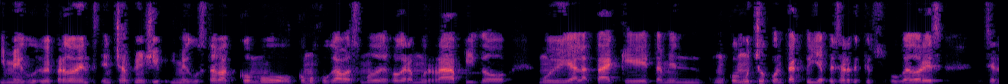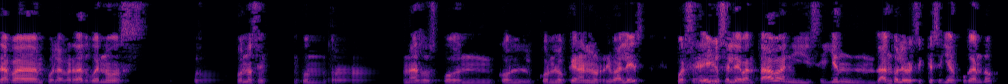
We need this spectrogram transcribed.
y me, eh, perdón, en, Championship y me gustaba cómo, cómo jugaba. Su modo de juego era muy rápido, muy al ataque, también con mucho contacto y a pesar de que sus jugadores se daban, pues la verdad, buenos, pues, buenos encontronazos con, con, con lo que eran los rivales, pues ellos se levantaban y seguían dándole, a que seguían jugando.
